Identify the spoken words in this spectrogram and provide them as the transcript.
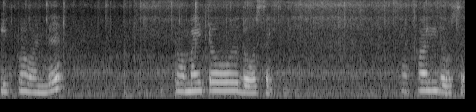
இப்போ வந்து டொமேட்டோ தோசை. தக்காளி தோசை.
